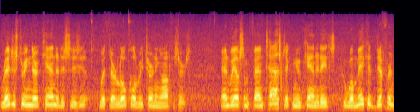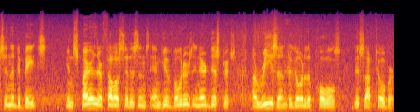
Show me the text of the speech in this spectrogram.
registering their candidacies with their local returning officers. And we have some fantastic new candidates who will make a difference in the debates inspire their fellow citizens, and give voters in their districts a reason to go to the polls this October.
